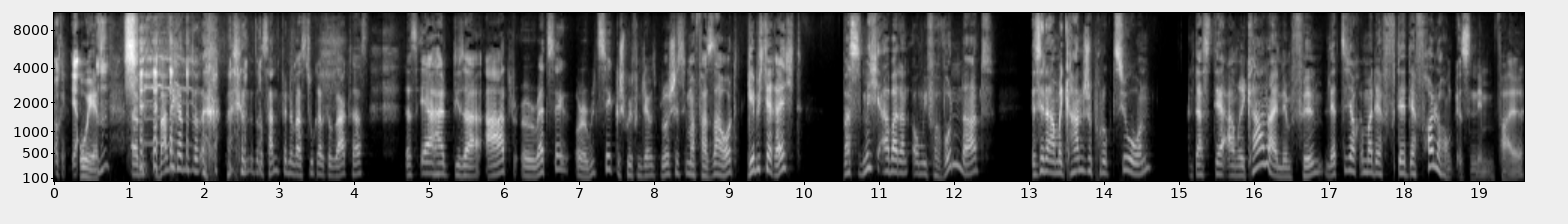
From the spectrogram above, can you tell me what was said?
Okay, ja. Oh jetzt. Mhm. ähm, was, ich ganz, was ich ganz interessant finde, was du gerade gesagt hast, dass er halt dieser Art äh, Redstick oder Ridstick, gespielt von James Belushi, ist immer versaut. Gebe ich dir recht. Was mich aber dann irgendwie verwundert, ist in der amerikanische Produktion, dass der Amerikaner in dem Film letztlich auch immer der, der, der Vollhonk ist in dem Fall.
